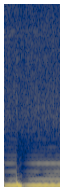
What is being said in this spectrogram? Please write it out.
you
